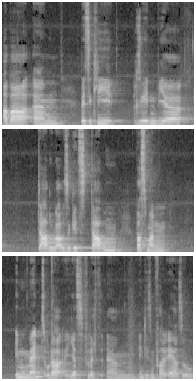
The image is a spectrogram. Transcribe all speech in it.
Aber ähm, basically reden wir darüber, also geht es darum, was man im Moment oder jetzt vielleicht ähm, in diesem Fall eher so,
